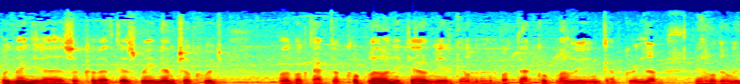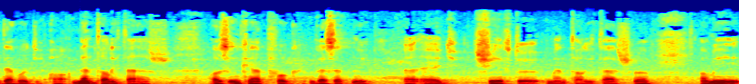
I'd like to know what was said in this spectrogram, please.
hogy mennyire ez a következmény nem csak, hogy a baktáknak koplalni kell, miért kell a bakták koplalni, inkább könnyebb elhadolni, de hogy a mentalitás az inkább fog vezetni e, egy sértő mentalitásra, ami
